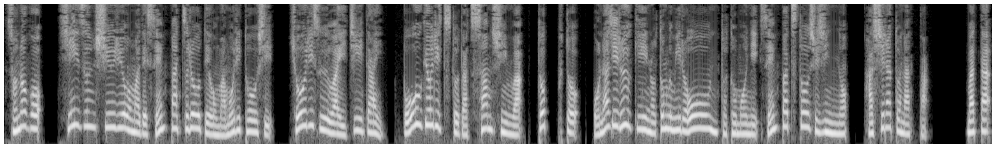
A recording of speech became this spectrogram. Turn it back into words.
その後、シーズン終了まで先発ローテを守り通し、勝利数は1位タイ、防御率と奪三振はトップと同じルーキーのトム・ミローンと共に先発投手陣の柱となった。また、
